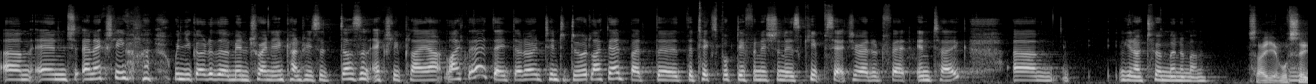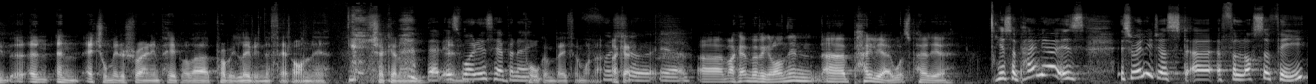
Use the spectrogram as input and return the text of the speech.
Um, and, and actually, when you go to the Mediterranean countries, it doesn't actually play out like that. They, they don't tend to do it like that, but the, the textbook definition is keep saturated fat intake, um, you know, to a minimum. So yeah, we'll see. And, in actual Mediterranean people are probably leaving the fat on their chicken. And, That is and what is happening. Pork and beef and whatnot. For okay. sure, yeah. Um, okay, moving along then. Uh, paleo. What's paleo? Yeah, so paleo is, is really just a, a philosophy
